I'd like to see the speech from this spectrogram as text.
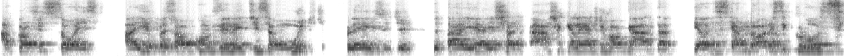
a profissões. Aí o pessoal, como vê Letícia muito de blaze, de estar tá aí, aí acha que ela é advogada. E ela disse que adora esse close.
